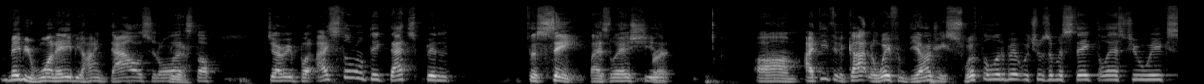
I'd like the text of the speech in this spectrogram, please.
maybe one A behind Dallas and all Yeah. that stuff, Jerry. But I still don't think that's been the same as last year. Right. Um, I think they've gotten away from DeAndre Swift a little bit, which was a mistake the last few weeks.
